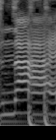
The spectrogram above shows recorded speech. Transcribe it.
tonight.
